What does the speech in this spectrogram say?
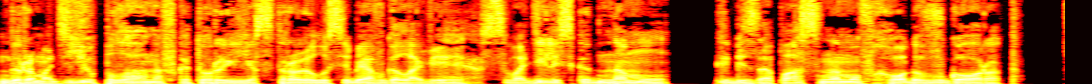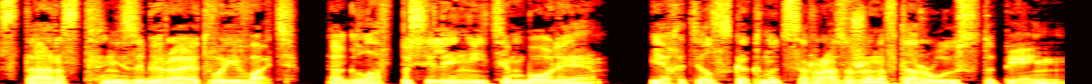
Громадье планов, которые я строил у себя в голове, сводились к одному — к безопасному входу в город. Старост не забирают воевать, а глав поселений тем более. Я хотел скакнуть сразу же на вторую ступень.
